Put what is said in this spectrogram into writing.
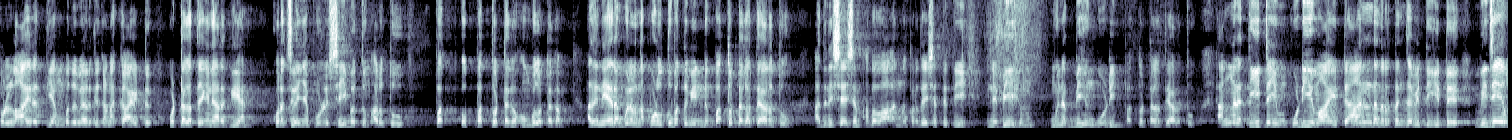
തൊള്ളായിരത്തി അമ്പത് പേർക്ക് കണക്കായിട്ട് ഒട്ടകത്തെ ഇങ്ങനെ അറക്കുകയാണ്. കുറച്ചു കഴിഞ്ഞപ്പോൾ ഷെയ്ബത്തും അറുത്തു പത്ത് പത്തൊട്ടകം ഒമ്പതൊട്ടകം. അത് നേരം പുലർന്നപ്പോൾ ഉത്തുബത്ത് വീണ്ടും പത്തൊട്ടകത്തെ അറുത്തു. അതിനുശേഷം അബവ എന്ന പ്രദേശത്തെത്തി നബീഹും മുനബിഹും കൂടി പത്തൊട്ടകത്തെ അറുത്തു. അങ്ങനെ തീറ്റയും കുടിയുമായിട്ട് ആനന്ദ നൃത്തം ചവിട്ടിയിട്ട് വിജയം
